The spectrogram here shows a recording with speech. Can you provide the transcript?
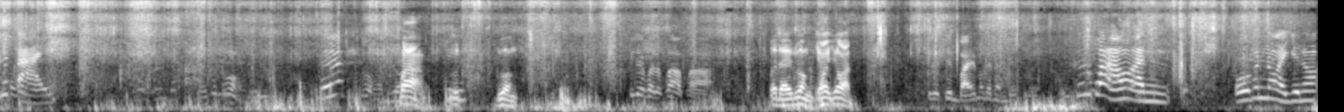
คือตายเฮ้ยฟ้าอุดดวงไม่ได้ว่าฟ้าผ่าก็ได้ดวงเจาะยอดไม่ได้เต็มใบมันก็นั่นคือว่าเอาอัน โอ้มันหน่อยอยู่เนาะ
